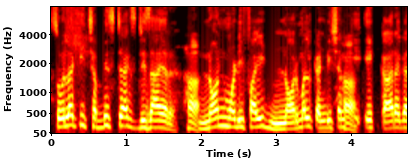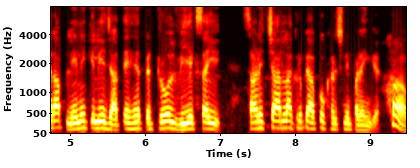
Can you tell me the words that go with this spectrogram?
16 की 26 tax Dzire. Non modified normal condition. की एक कार अगर आप लेने के लिए जाते हैं पेट्रोल वीएक्सआई साढ़े चार लाख रुपए आपको खर्चने पड़ेंगे। हाँ।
